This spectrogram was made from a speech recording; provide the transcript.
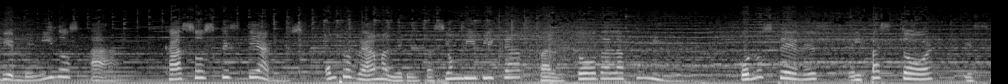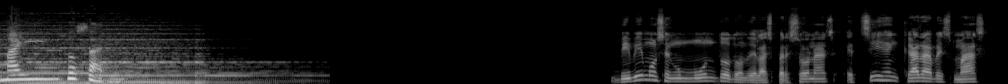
Bienvenidos a Casos Cristianos, un programa de orientación bíblica para toda la familia. Con ustedes, el pastor Smiley Rosario. Vivimos en un mundo donde las personas exigen cada vez más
